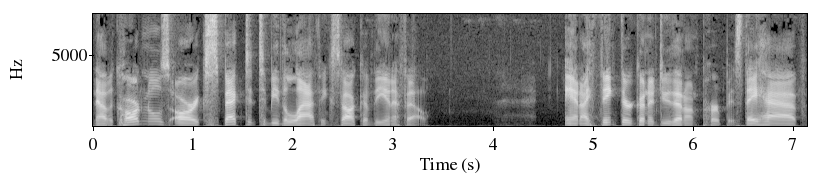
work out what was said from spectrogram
Now the Cardinals are expected to be the laughing stock of the NFL. And I think they're going to do that on purpose. They have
